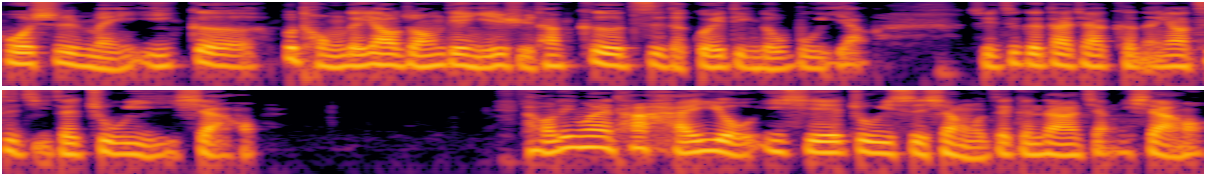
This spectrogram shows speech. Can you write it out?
或是每一个不同的药妆店，也许它各自的规定都不一样，所以这个大家可能要自己再注意一下哦。好，另外它还有一些注意事项，我再跟大家讲一下哦。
